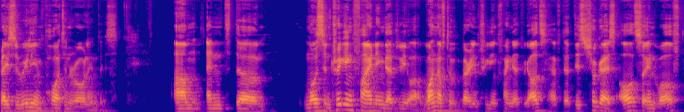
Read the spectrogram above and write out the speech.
plays a really important role in this um, and the most intriguing finding that we are one of the very intriguing finding that we also have that this sugar is also involved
